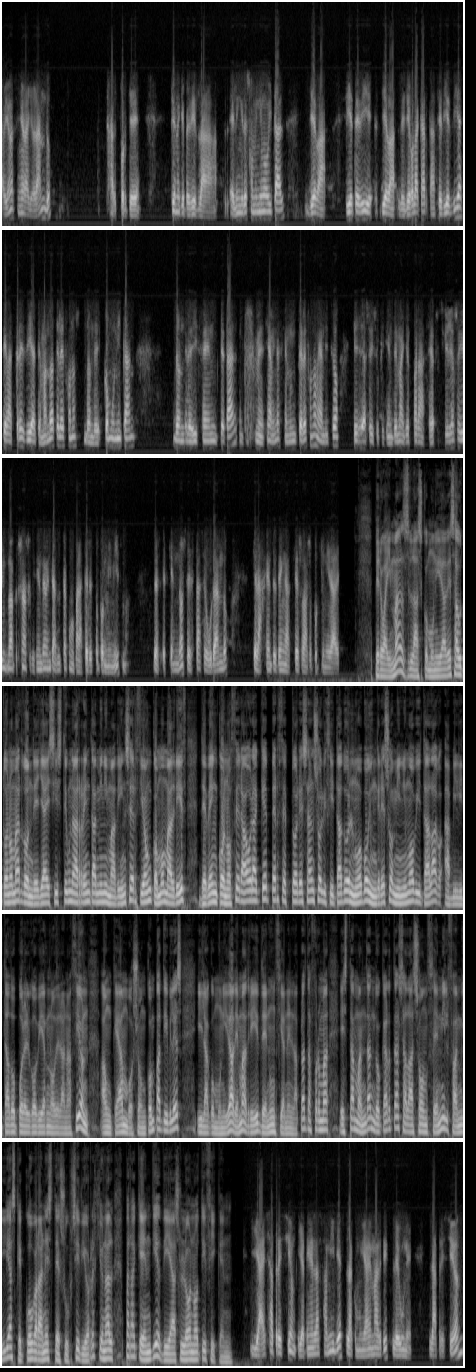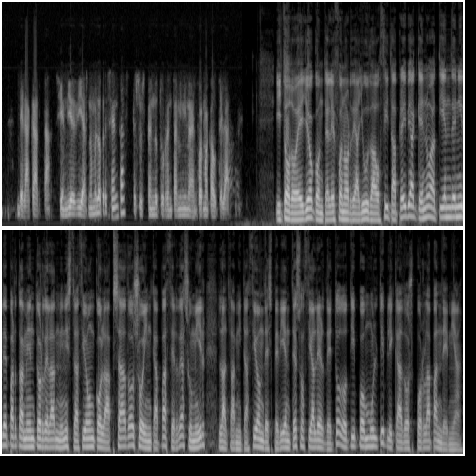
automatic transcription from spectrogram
Había una señora llorando porque tiene que pedir la, el ingreso mínimo vital, lleva siete días, lleva, le llegó la carta hace diez días, lleva tres días llamando a teléfonos donde comunican, donde le dicen qué tal. Entonces me decía, mira, es que en un teléfono me han dicho que yo ya soy suficiente mayor para hacer, que yo soy una persona suficientemente adulta como para hacer esto por mí misma. Entonces es que no se está asegurando que la gente tenga acceso a las oportunidades. Pero hay más. Las comunidades autónomas donde ya existe una renta mínima de inserción, como Madrid, deben conocer ahora qué perceptores han solicitado el nuevo ingreso mínimo vital habilitado por el Gobierno de la Nación, aunque ambos son compatibles, y la Comunidad de Madrid, denuncian en la plataforma, está mandando cartas a las 11.000 familias que cobran este subsidio regional para que en 10 días lo notifiquen. Y a esa presión que ya tienen las familias, la Comunidad de Madrid le une la presión de la carta. Si en 10 días no me lo presentas, te suspendo tu renta mínima de forma cautelar. Y todo ello con teléfonos de ayuda o cita previa que no atienden ni departamentos de la Administración colapsados o incapaces de asumir la tramitación de expedientes sociales de todo tipo multiplicados por la pandemia.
